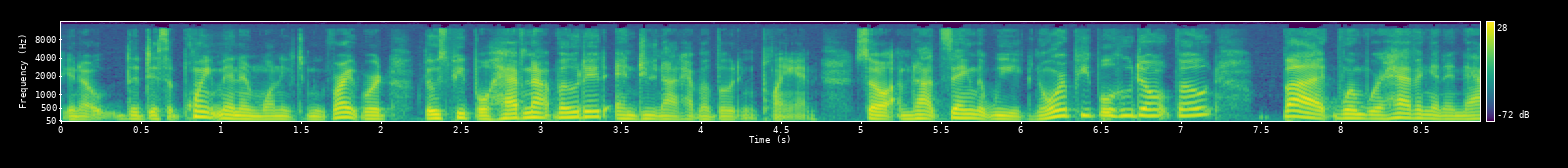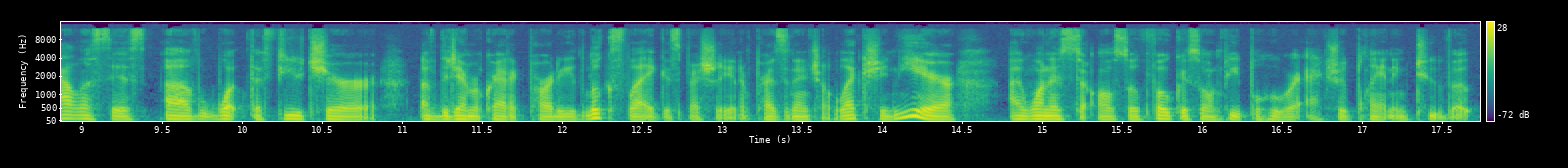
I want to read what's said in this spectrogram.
you know the disappointment and wanting to move rightward those people have not voted and do not have a voting plan so i'm not saying that we ignore people who don't vote but when we're having an analysis of what the future of the Democratic Party looks like, especially in a presidential election year, I want us to also focus on people who are actually planning to vote.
